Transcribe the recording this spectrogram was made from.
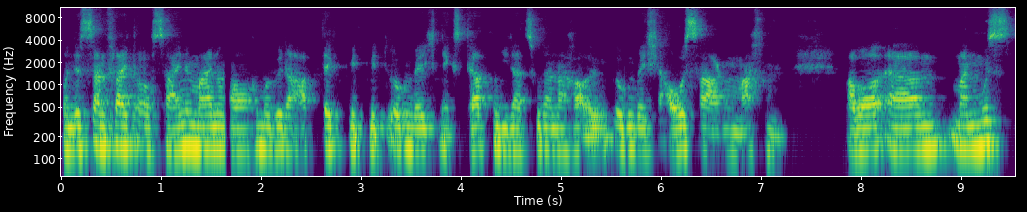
und es dann vielleicht auch seine Meinung auch immer wieder abdeckt mit, mit irgendwelchen Experten, die dazu dann nachher irgendwelche Aussagen machen. Aber ähm, man muss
